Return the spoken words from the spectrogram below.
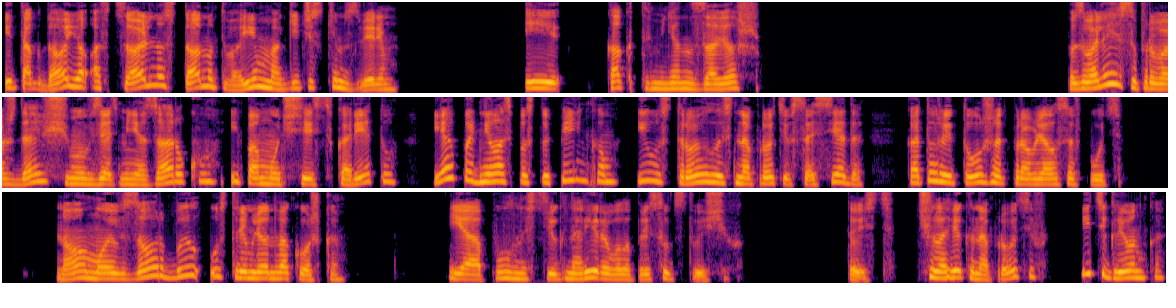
и тогда я официально стану твоим магическим зверем. И как ты меня назовешь? Позволяя сопровождающему взять меня за руку и помочь сесть в карету, я поднялась по ступенькам и устроилась напротив соседа, который тоже отправлялся в путь. Но мой взор был устремлен в окошко. Я полностью игнорировала присутствующих. То есть человека напротив и тигренка,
